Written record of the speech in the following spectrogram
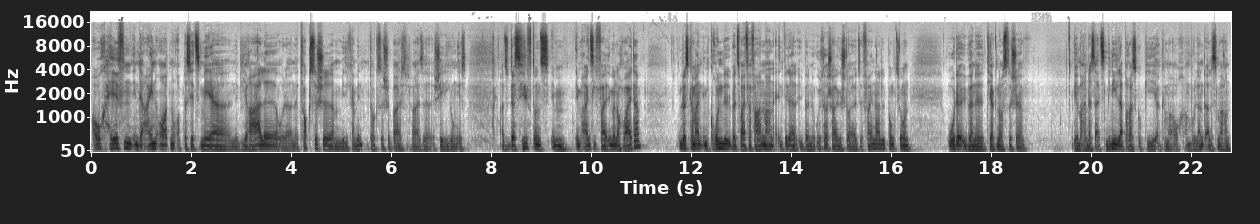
auch helfen in der Einordnung, ob das jetzt mehr eine virale oder eine toxische, medikamententoxische beispielsweise Schädigung ist. Also das hilft uns im, im Einzelfall immer noch weiter. Und das kann man im Grunde über zwei Verfahren machen, entweder über eine ultraschallgesteuerte Feinnadelpunktion oder über eine diagnostische, wir machen das als Mini-Laparoskopie, kann man auch ambulant alles machen.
